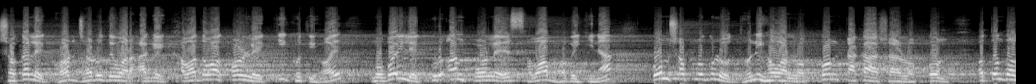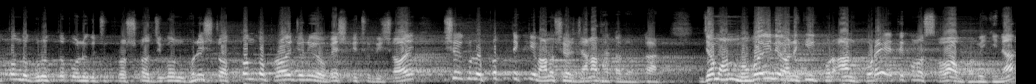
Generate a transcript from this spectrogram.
সকালে ঘর ঝাড়ু দেওয়ার আগে খাওয়া দাওয়া করলে কি ক্ষতি হয়? মোবাইলে কুরআন পড়লে স্বভাব হবে কিনা? কোন স্বপ্নগুলো ধনী হওয়ার লক্ষণ, টাকা আসার লক্ষণ? অত্যন্ত অত্যন্ত গুরুত্বপূর্ণ কিছু প্রশ্ন। জীবন ঘনিষ্ঠ, অত্যন্ত প্রয়োজনীয় বেশ কিছু বিষয়। বিষয়গুলো প্রত্যেকটি মানুষের জানা থাকা দরকার। যেমন, মোবাইলে অনেকেই কোরআন পড়ে, এতে কোনো স্বভাব হবে কিনা?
